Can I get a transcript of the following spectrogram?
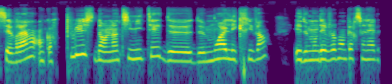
c'est vraiment encore plus dans l'intimité de, moi, l'écrivain, et de mon développement personnel.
